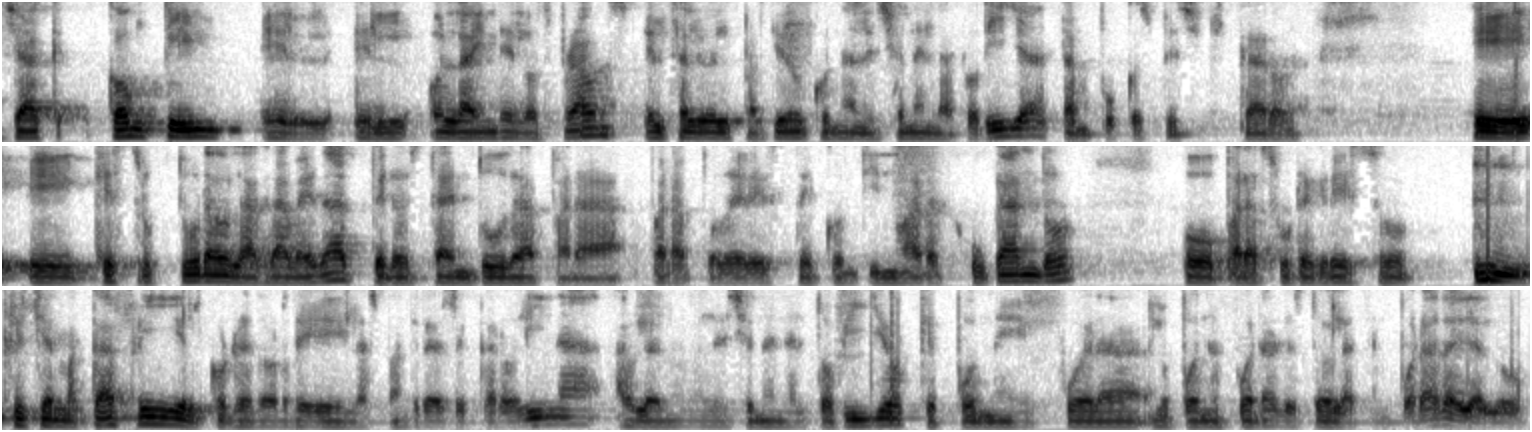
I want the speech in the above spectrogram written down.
Jack Conklin, el, el online de los Browns. Él salió del partido con una lesión en la rodilla, tampoco especificaron eh, eh, qué estructura o la gravedad, pero está en duda para, para poder este, continuar jugando o para su regreso Christian McCaffrey, el corredor de las Panteras de Carolina, habla de una lesión en el tobillo que pone fuera, lo pone fuera el resto de la temporada. Ya lo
